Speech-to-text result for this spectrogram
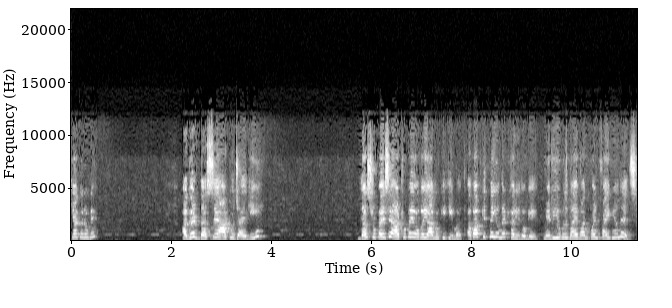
क्या करोगे? अगर दस से आठ हो जाएगी दस रुपए से आठ रुपए हो गई आलू की कीमत। अब आप कितने यूनिट खरीदोगे? Maybe you will buy 1.5 units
